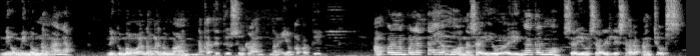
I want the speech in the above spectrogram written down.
ni uminom ng alak, ni gumawa ng anuman na katitusuran ng iyong kapatid. Ang pananampalataya mo na sa iyo ay ingatan mo sa iyong sarili sa harap ng Diyos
